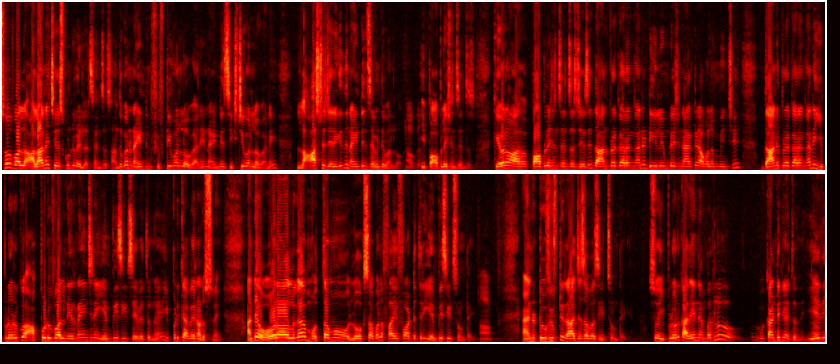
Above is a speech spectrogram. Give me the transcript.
సో వాళ్ళు అలానే చేసుకుంటూ వెళ్ళారు సెన్సస్. అందుకని నైన్టీన్ ఫిఫ్టీ వన్లో కానీ నైన్టీన్ సిక్స్టీ వన్లో కానీ లాస్ట్ జరిగింది నైన్టీన్ సెవెంటీ వన్లో. ఈ పాపులేషన్ సెన్సస్. కేవలం ఆ పాపులేషన్ సెన్సస్ చేసి దాని ప్రకారంగానే డీలిమిటేషన్ యాక్ట్ అవలంబించి దాని ప్రకారంగానే ఇప్పటివరకు అప్పుడు వాళ్ళు నిర్ణయించిన ఎంపీ సీట్స్ ఏవైతే ఉన్నాయో ఇప్పటికీ అవే నడుస్తున్నాయి. అంటే ఓవరాల్గా మొత్తము లోక్సభలో five forty three MP seats ఉంటాయి. And two fifty Rajya Sabha seats ఉంటాయి. సో ఇప్పటివరకు అదే నెంబర్లు కంటిన్యూ అవుతుంది. ఏది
